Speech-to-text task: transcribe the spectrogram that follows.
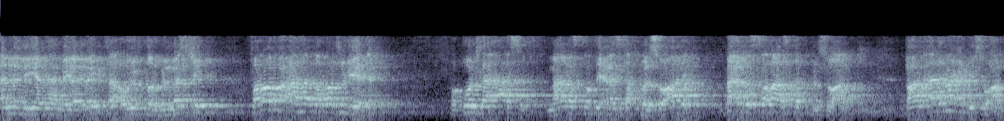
الذي يذهب إلى بيته أو يفطر بالمسجد. فرفع هذا الرجل يده. فقلت آسف ما نستطيع نستقبل سؤالك. بعد الصلاة استقبل سؤالك. قال أنا ما عندي سؤال.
